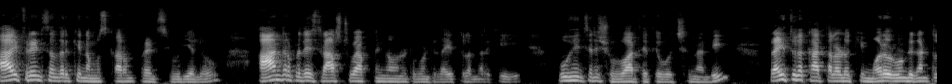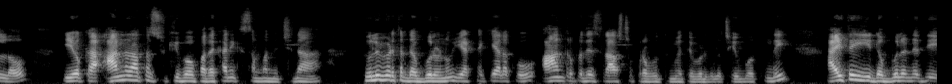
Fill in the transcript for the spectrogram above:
హాయ్ ఫ్రెండ్స్ అందరికీ నమస్కారం ఫ్రెండ్స్ వీడియోలో ఆంధ్రప్రదేశ్ రాష్ట్ర వ్యాప్తంగా ఉన్నటువంటి రైతులందరికీ ఊహించని శుభవార్త అయితే వచ్చిందండి. రైతుల ఖాతాలలోకి మరో రెండు గంటల్లో ఈ యొక్క అన్నదాత సుఖీభావ పథకానికి సంబంధించిన తొలి విడత డబ్బులను ఎట్టకేలకు ఆంధ్రప్రదేశ్ రాష్ట్ర ప్రభుత్వం అయితే విడుదల చేయబోతుంది. అయితే ఈ డబ్బులు అనేది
